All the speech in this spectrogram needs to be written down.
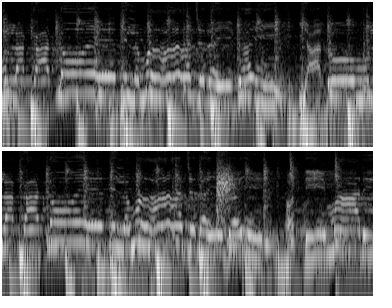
મુલાકાતો એ દિલમાં જ રહી ગઈ યાદો મુલાકાતો એ દિલમાં જ રહી ગઈ હતી મારી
